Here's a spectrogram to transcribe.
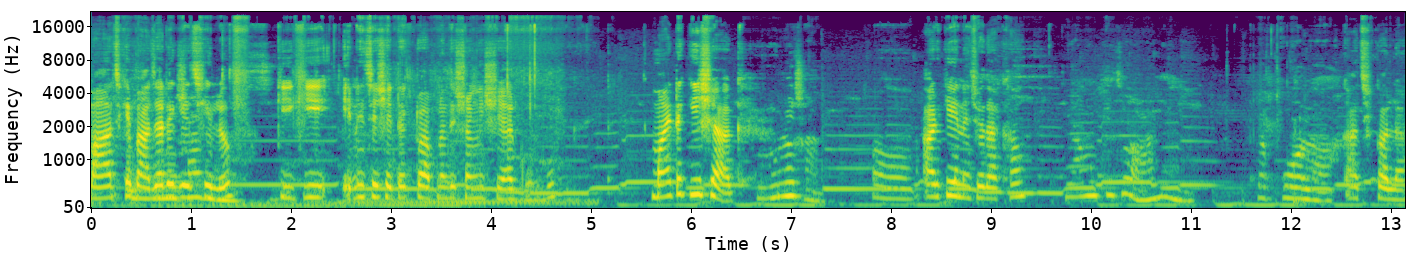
মা আজকে বাজারে গেছিল। কি কি এনেছে সেটা একটু আপনাদের সঙ্গে শেয়ার করব। মা এটা কি শাক? মূলো শাক। ও আর কি এনেছো দেখাও। কিছু কলা। কাঁচকলা।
